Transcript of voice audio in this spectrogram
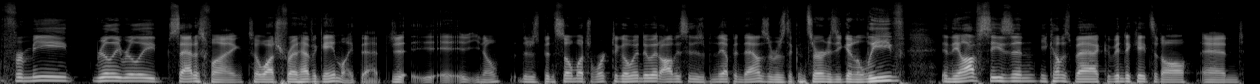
for me really really satisfying to watch Fred have a game like that. You know, there's been so much work to go into it. Obviously, there's been the up and downs. There was the concern: is he going to leave in the off season? He comes back, vindicates it all, and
